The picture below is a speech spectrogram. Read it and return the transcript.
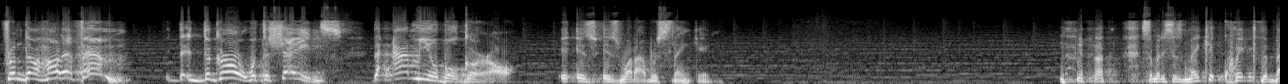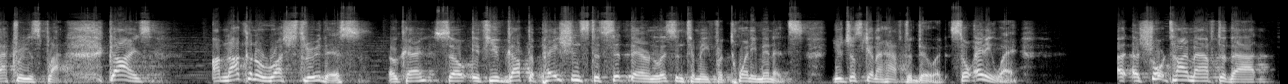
from the Hot FM the, girl with the shades, the amiable girl, is is what I was thinking. Somebody says, make it quick. The battery is flat. Guys, I'm not going to rush through this. Okay. So if you've got the patience to sit there and listen to me for 20 minutes, you're just going to have to do it. So anyway, a, a short time after that,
